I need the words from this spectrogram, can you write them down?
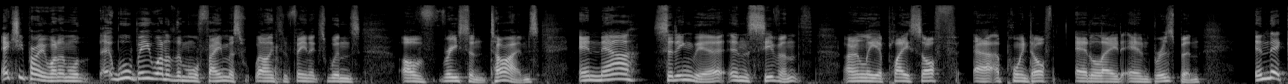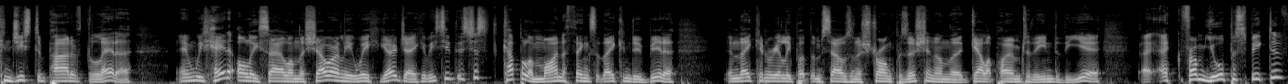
Actually, probably one of the more, it will be one of the more famous Wellington Phoenix wins of recent times. And now sitting there in seventh, only a place off, uh, a point off Adelaide and Brisbane, in that congested part of the ladder. And we had Ollie Sail on the show only a week ago, Jacob. He said there's just a couple of minor things that they can do better and they can really put themselves in a strong position on the gallop home to the end of the year. Uh, from your perspective,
